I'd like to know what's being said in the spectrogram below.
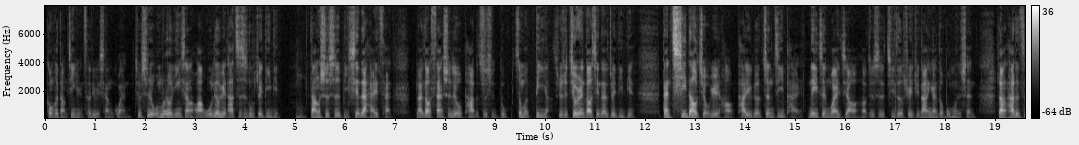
共和党竞选策略相关。就是我们有印象的话，五六月他支持度最低点，嗯，当时是比现在还惨，来到三十六趴的支持度，这么低啊，就是就任到现在的最低点。但七到九月哈，他有一个政绩牌，内政外交啊，就是其实这种选举大家应该都不陌生，让他的这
